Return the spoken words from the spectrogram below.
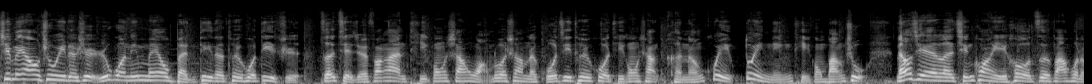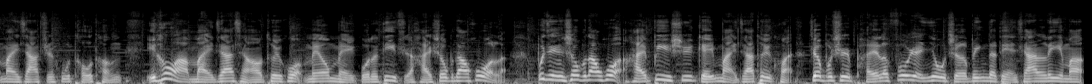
这边要注意的是，如果您没有本地的退货地址，则解决方案提供商网络上的国际退货提供商可能会对您提供帮助。了解了情况以后，自发货的卖家直呼头疼。以后啊，买家想要退货，没有美国的地址还收不到货了，不仅收不到货，还必须给买家退款，这不是赔了夫人又折兵的典型案例吗？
